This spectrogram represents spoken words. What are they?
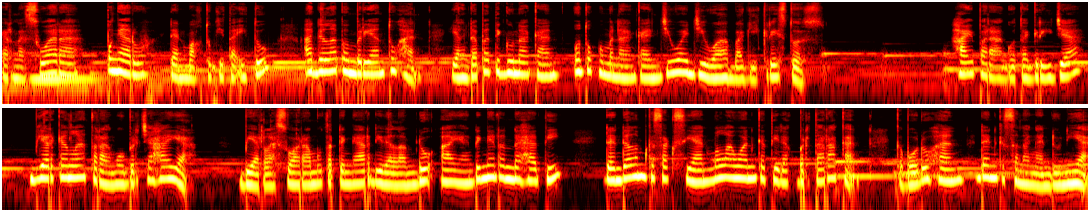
karena suara, pengaruh, dan waktu kita itu adalah pemberian Tuhan yang dapat digunakan untuk memenangkan jiwa-jiwa bagi Kristus. Hai para anggota gereja, biarkanlah terangmu bercahaya Biarlah suaramu terdengar di dalam doa yang dengan rendah hati dan dalam kesaksian melawan ketidakbertarakan, kebodohan, dan kesenangan dunia.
